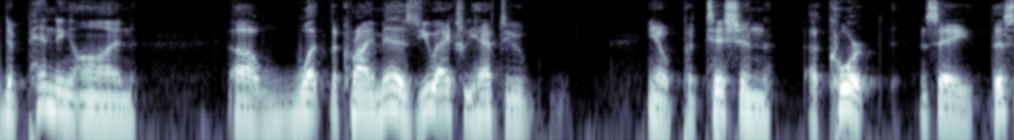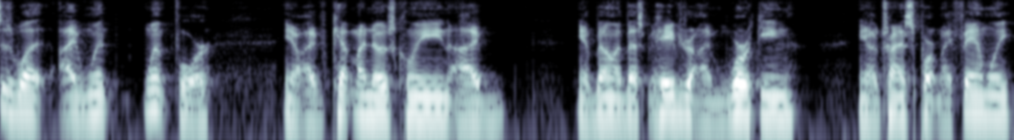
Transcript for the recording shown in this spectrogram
depending on uh, what the crime is, you actually have to, you know, petition a court and say, "This is what I went went for." You know, I've kept my nose clean. I've, you know, been on my best behavior. I'm working. You know, trying to support my family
